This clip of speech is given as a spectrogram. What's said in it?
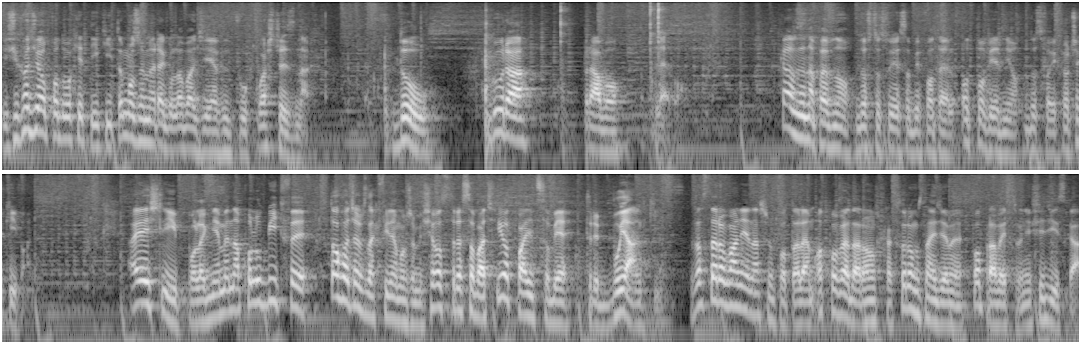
Jeśli chodzi o podłokietniki, to możemy regulować je w dwóch płaszczyznach. Dół, góra, prawo, lewo. Każdy na pewno dostosuje sobie fotel odpowiednio do swoich oczekiwań. A jeśli polegniemy na polu bitwy, to chociaż za chwilę możemy się odstresować i odpalić sobie tryb bujanki. Za sterowanie naszym fotelem odpowiada rączka, którą znajdziemy po prawej stronie siedziska.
